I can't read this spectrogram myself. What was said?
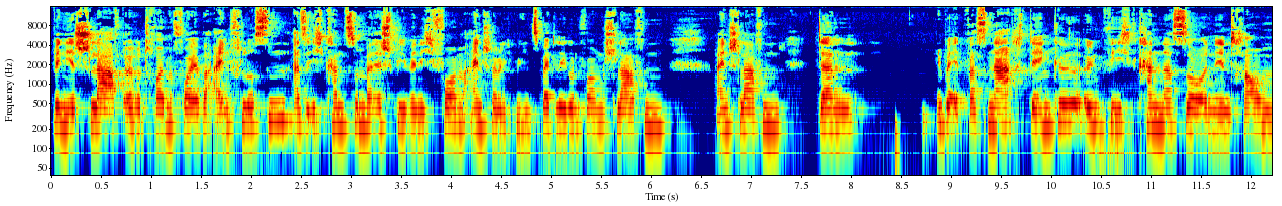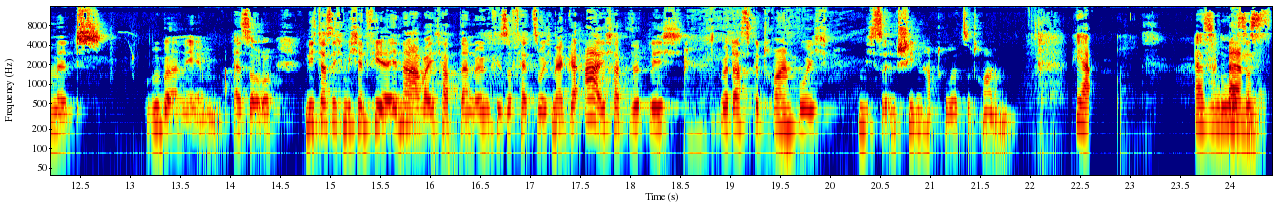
wenn ihr schlaft, eure Träume vorher beeinflussen. Also ich kann zum Beispiel, wenn ich vorm Einschlafen, wenn ich mich ins Bett lege und vorm Schlafen, Einschlafen, dann über etwas nachdenke, irgendwie, ich kann das so in den Traum mit rübernehmen. Also nicht, dass ich mich an viel erinnere, aber ich habe dann irgendwie so fett, so ich merke, ah, ich habe wirklich über das geträumt, wo ich mich so entschieden habe, drüber zu träumen. ja. Also mir Ähm, ist das,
